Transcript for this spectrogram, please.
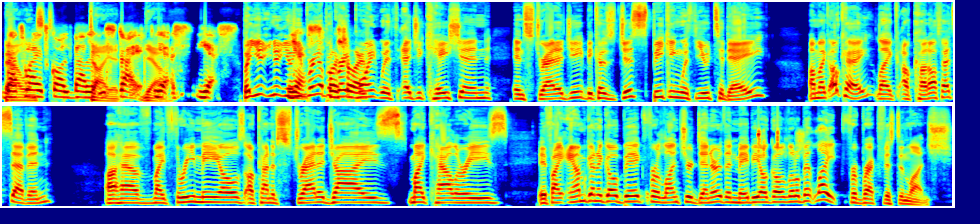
that's why it's called balanced diet. diet, Yeah. yes yes But you, you know, you, know, you bring up a great sure. point with education and strategy because just speaking with you today, I'm like, okay, like I'll cut off at seven. I'll have my three meals. I'll kind of strategize my calories. If I am going to go big for lunch or dinner, then maybe I'll go a little bit light for breakfast and lunch.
